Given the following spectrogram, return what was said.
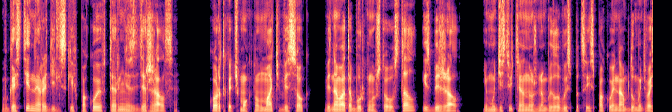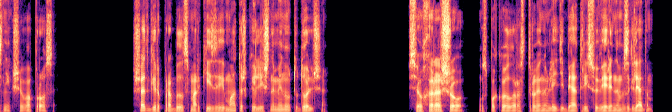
В гостиной родительских покоев Терни задержался. Коротко чмокнул мать в висок, виновато буркнул, что устал, и сбежал. Ему действительно нужно было выспаться и спокойно обдумать возникшие вопросы. Шетгер пробыл с маркизой и матушкой лишь на минуту дольше, «Все хорошо», – успокоил расстроенную леди Беатрис уверенным взглядом.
